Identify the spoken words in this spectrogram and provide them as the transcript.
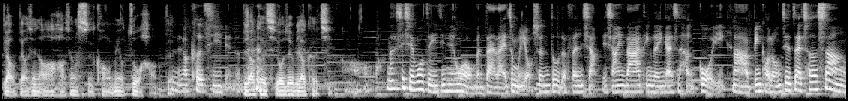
表表现哦，好像失控，没有做好，对，比较客气一点的，比较客气，我觉得比较客气。那谢谢莫子怡今天为我们带来这么有深度的分享，也相信大家听的应该是很过瘾。那《冰口龙介在车上》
